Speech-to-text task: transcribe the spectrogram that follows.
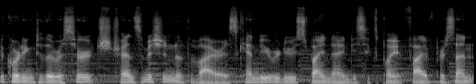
According to the research, transmission of the virus can be reduced by 96.5%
